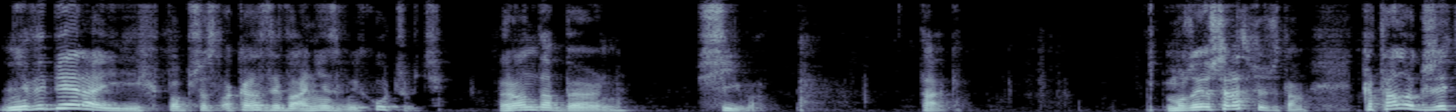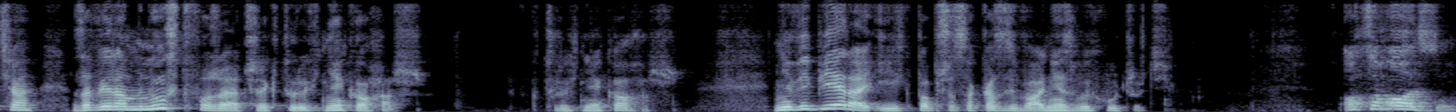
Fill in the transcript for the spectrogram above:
Nie wybieraj ich poprzez okazywanie złych uczuć. Ronda Byrne, siła. Tak. Może jeszcze raz przeczytam. Katalog życia zawiera mnóstwo rzeczy, których nie kochasz. Których nie kochasz. Nie wybieraj ich poprzez okazywanie złych uczuć. O co chodzi?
